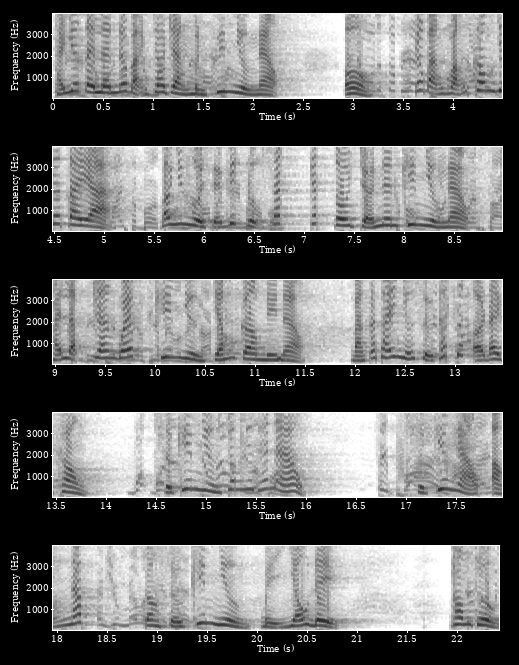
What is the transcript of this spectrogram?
Hãy giơ tay lên nếu bạn cho rằng mình khiêm nhường nào. Ồ, các bạn vẫn không giơ tay à? Bao nhiêu người sẽ viết được sách cách tôi trở nên khiêm nhường nào. Hãy lập trang web khiêm nhường.com đi nào. Bạn có thấy những sự thách thức ở đây không? Sự khiêm nhường trông như thế nào? Sự kiêu ngạo ẩn nấp, còn sự khiêm nhường bị giấu đi. Thông thường,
